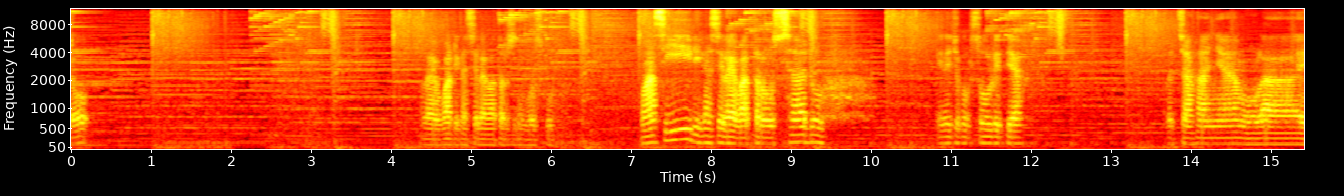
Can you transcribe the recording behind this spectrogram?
cok lewat dikasih lewat terus ini bosku masih dikasih lewat terus. Aduh. Ini cukup sulit ya. Pecahannya mulai.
